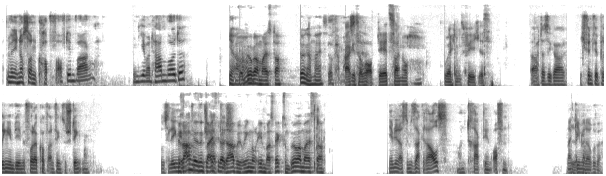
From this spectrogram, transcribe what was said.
Hatten wir nicht noch so einen Kopf auf dem Wagen, den jemand haben wollte? Ja, Der Bürgermeister. Bürgermeister. Frage ist aber, ob der jetzt da noch zurechnungsfähig ist. Ach, das ist egal. Ich finde, wir bringen ihm den, bevor der Kopf anfängt zu stinken. Sonst legen Wir ihn sagen, wir sind gleich wieder da. Wir bringen noch eben was weg zum Bürgermeister. Nehmen den aus dem Sack raus und trag den offen. Dann gehen wir Lecker. darüber.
